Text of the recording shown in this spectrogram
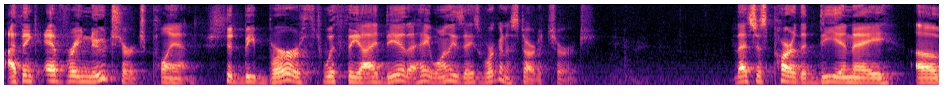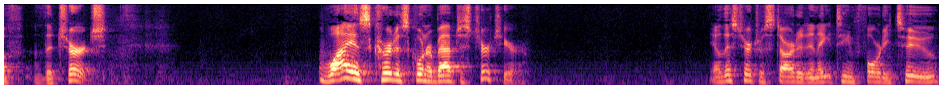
I think every new church plant should be birthed with the idea that, hey, one of these days we're going to start a church. That's just part of the DNA of the church. Why is Curtis Corner Baptist Church here? You know, this church was started in 1842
